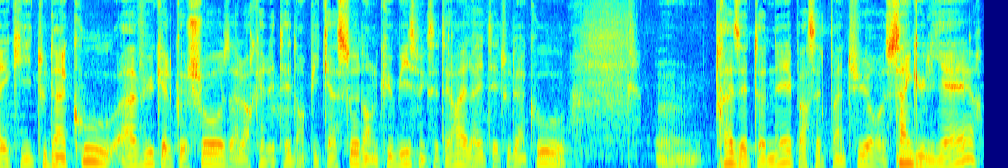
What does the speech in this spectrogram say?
et qui tout d'un coup a vu quelque chose, alors qu'elle était dans Picasso, dans le cubisme, etc., elle a été tout d'un coup euh, très étonnée par cette peinture singulière.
